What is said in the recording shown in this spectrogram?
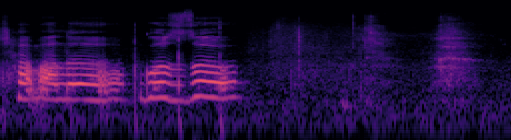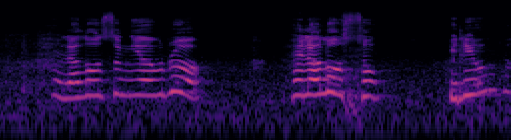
Kemal'im, kuzu. Helal olsun yavrum. Helal olsun. Biliyor musun?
